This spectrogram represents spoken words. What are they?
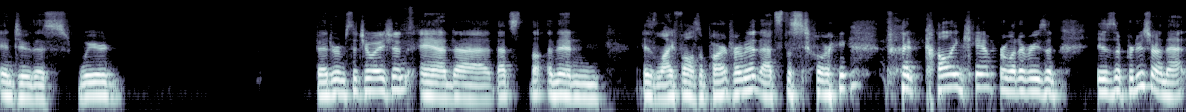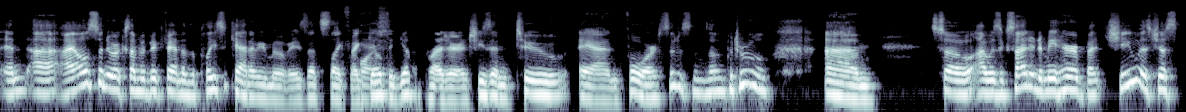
into this weird bedroom situation and uh that's the, and then his life falls apart from it. That's the story. But colleen camp for whatever reason is the producer on that. And uh, i also knew her because i'm a big fan of the police academy movies. That's like my course. guilty guilty pleasure. And she's in two and four citizens on patrol. Um so i was excited to meet her but she was just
